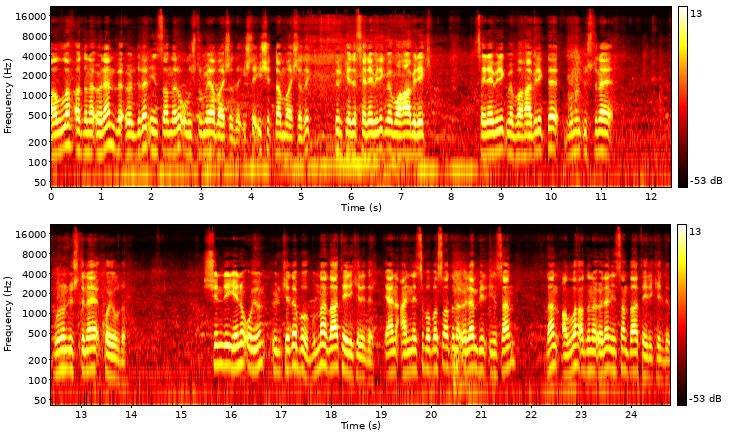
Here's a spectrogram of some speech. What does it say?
Allah adına ölen ve öldüren insanları oluşturmaya başladı. İşte IŞİD'den başladık. Türkiye'de Selevilik ve Vahabilik, Selevilik ve Vahabilik de bunun üstüne bunun üstüne koyuldu. Şimdi yeni oyun ülkede bu. Bunlar daha tehlikelidir. Yani annesi babası adına ölen bir insandan Allah adına ölen insan daha tehlikelidir.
